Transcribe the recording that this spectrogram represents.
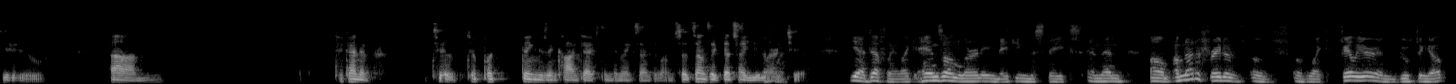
to um to kind of to to put things in context and to make sense of them so it sounds like that's how you Definitely. learn too yeah definitely like hands-on learning making mistakes and then um, i'm not afraid of, of of like failure and goofing up.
